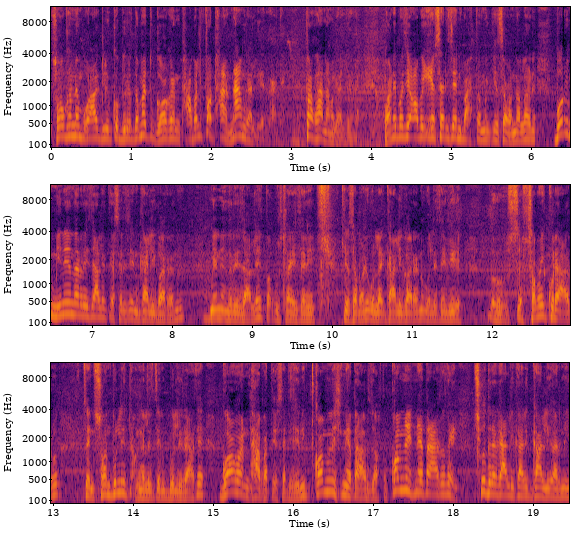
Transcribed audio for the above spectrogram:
सौगन्ध वाग्लेको विरुद्धमा गगन थापाले तथा नाम गालिरहेका थिए तथा नाम गालिरहेका भनेपछि अब यसरी चाहिँ वास्तवमा के छ भन्नालाई बरु मिनेन्द्र रिजालले त्यसरी चाहिँ गाली गरेन मिनेन्द्र रिजालले त उसलाई चाहिँ के छ भने उसलाई गाली गरेन उसले चाहिँ सबै कुराहरू चाहिँ सन्तुलित ढङ्गले चाहिँ बोलिरहेको थिए गगन थापा त्यसरी चाहिँ कम्युनिस्ट नेताहरू जस्तो कम्युनिस्ट नेताहरू चाहिँ क्षुद्र गाली गाली गाली गर्ने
